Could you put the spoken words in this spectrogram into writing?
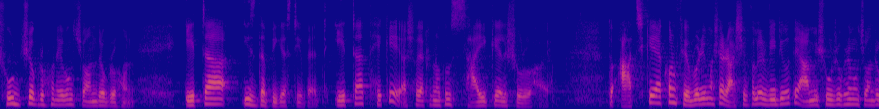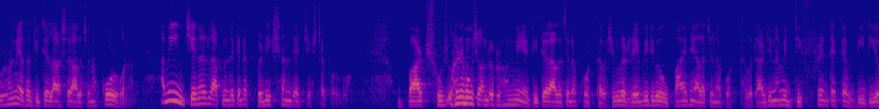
সূর্যগ্রহণ এবং চন্দ্রগ্রহণ এটা ইজ দ্য বিগেস্ট ইভেন্ট এটা থেকে আসলে একটা নতুন সাইকেল শুরু হয়। তো আজকে এখন ফেব্রুয়ারি মাসের রাশিফলের ভিডিওতে আমি সূর্যগ্রহণ এবং চন্দ্রগ্রহণ নিয়ে এত ডিটেল আসলে আলোচনা করব না। আমি ইন জেনারেল আপনাদেরকে একটা প্রেডিকশন দেওয়ার চেষ্টা করব। বাট সূর্যগ্রহণ এবং চন্দ্রগ্রহণ নিয়ে ডিটেল আলোচনা করতে হবে, সেগুলো রেমেডি বা উপায় নিয়ে আলোচনা করতে হবে। তার জন্য আমি ডিফারেন্ট একটা ভিডিও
